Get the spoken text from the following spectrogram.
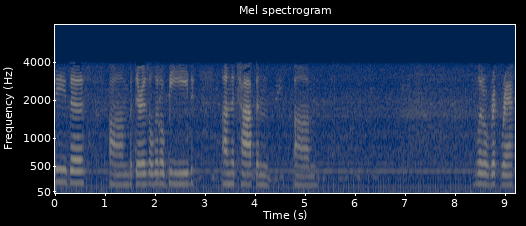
see this, um, but there is a little bead on the top and um, little rick-rack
